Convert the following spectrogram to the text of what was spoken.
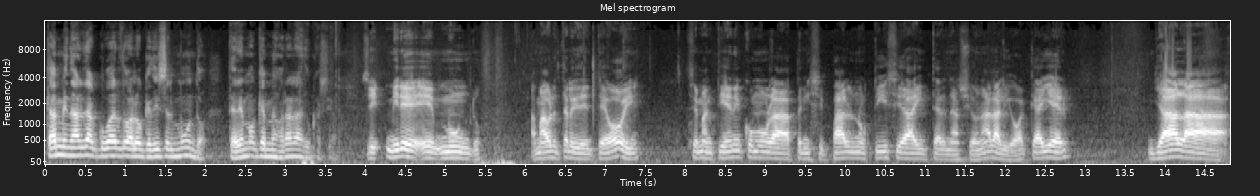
caminar de acuerdo a lo que dice el mundo. Tenemos que mejorar la educación. Sí, mire, eh, mundo, amable televidente, hoy se mantiene como la principal noticia internacional, al igual que ayer, ya la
